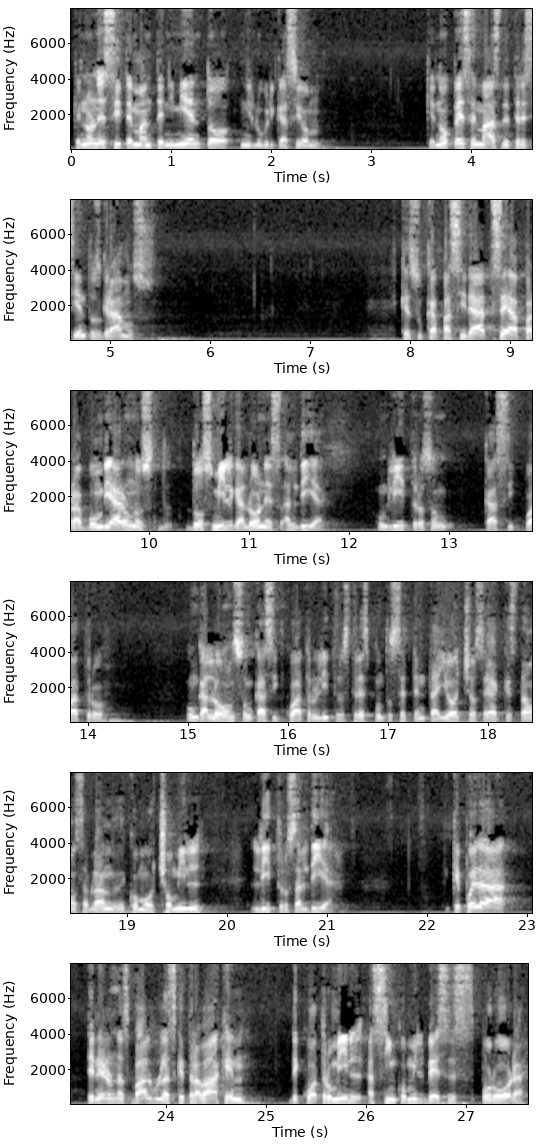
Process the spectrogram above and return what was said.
que no necesite mantenimiento ni lubricación que no pese más de 300 gramos, que su capacidad sea para bombear unos 2.000 galones al día. Un litro son casi 4, un galón son casi 4 litros, 3.78, o sea que estamos hablando de como 8.000 litros al día. Que pueda tener unas válvulas que trabajen de 4.000 a 5.000 veces por hora.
